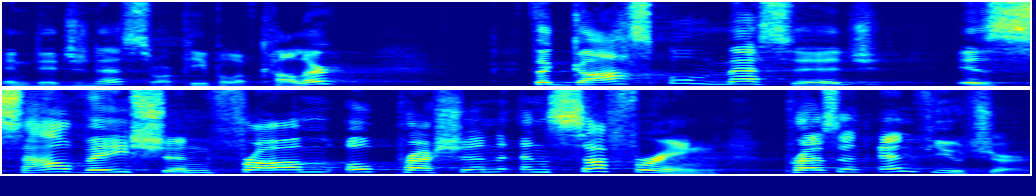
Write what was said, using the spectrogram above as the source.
indigenous, or people of color. The gospel message is salvation from oppression and suffering, present and future.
